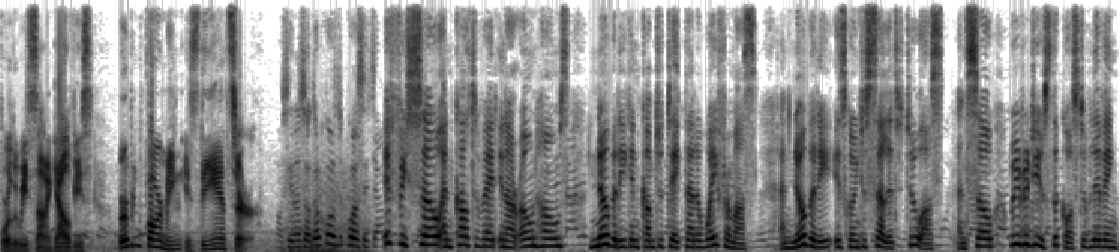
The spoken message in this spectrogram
For Luis Sanagalvis, urban farming is the answer. If we sow and cultivate in our own homes, nobody can come to take that away from us, and nobody is going to sell it to us, and so we reduce the cost of living.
